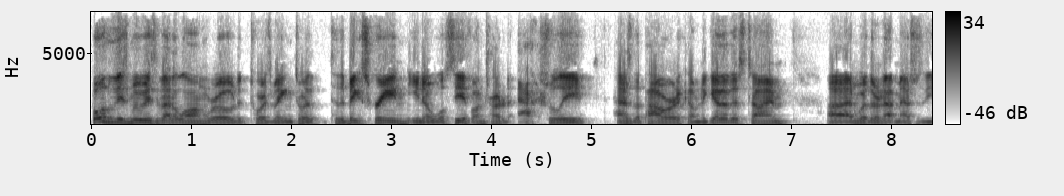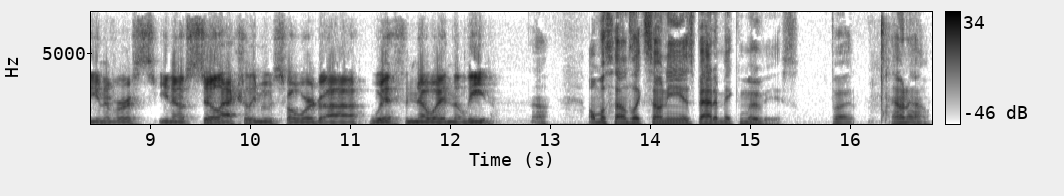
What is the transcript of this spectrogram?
both of these movies have had a long road towards making to, to the big screen. You know, we'll see if Uncharted actually has the power to come together this time, uh, and whether or not Masters of the Universe, you know, still actually moves forward uh, with Noah in the lead. Huh. Almost sounds like Sony is bad at making movies, but I don't know.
